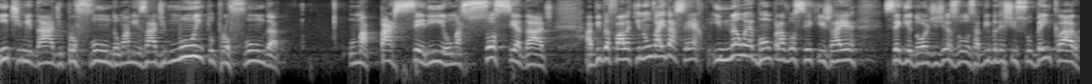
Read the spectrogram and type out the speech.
intimidade profunda, uma amizade muito profunda, uma parceria, uma sociedade. A Bíblia fala que não vai dar certo e não é bom para você que já é seguidor de Jesus. A Bíblia deixa isso bem claro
